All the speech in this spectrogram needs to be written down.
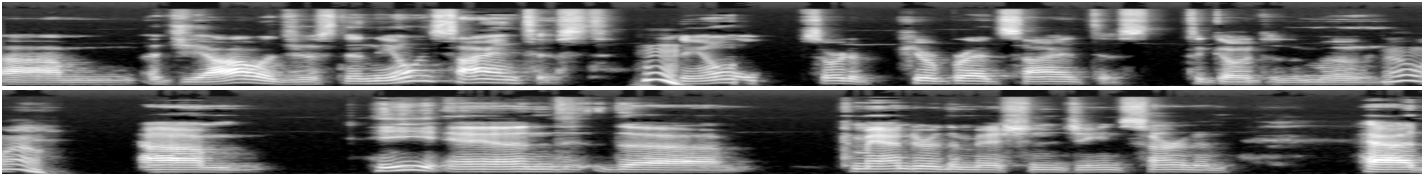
um, a geologist and the only scientist, hmm. the only sort of purebred scientist to go to the moon. Oh, wow. Um, he and the commander of the mission, Gene Cernan, had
